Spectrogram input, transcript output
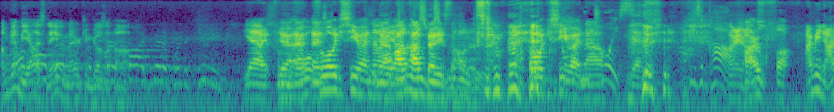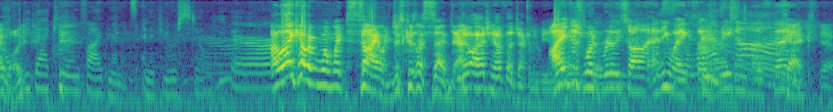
I'm gonna be honest. Native American girls are hot. Yeah, from, Yeah, from, and- from what we can see right now. yeah, Yeah, Aunt, Aunt Betty's the hottest. From what we can see right No now. choice. Yes. He's a cop. I mean, Oh fuck. I mean, I I would. be back here in five minutes, and if you're still here, I like how everyone went silent just because I said you that. know, I actually have that jacket and beanie. I just went really silent anyway because I was reading the thing. Text, yeah.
